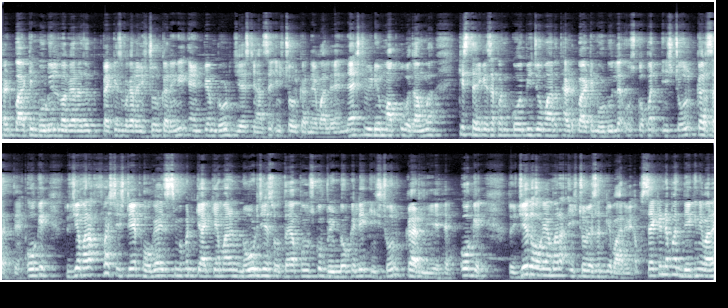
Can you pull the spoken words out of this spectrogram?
थर्ड पार्टी मॉड्यूल वगैरह, जो पैकेज वगैरह इंस्टॉल करेंगे एनपीएम डॉट जी एस यहाँ से इंस्टॉल करने वाले हैं। नेक्स्ट वीडियो में आपको बताऊँगा किस तरीके से अपन कोई भी जो हमारा थर्ड पार्टी मॉड्यूल है, उसको अपन इंस्टॉल कर सकते हैं। ओके तो ये हमारा फ़र्स्ट स्टेप हो गया। जिसमें अपन क्या किया, हमारा नोट जेस होता है, अपन उसको विंडो के लिए इंस्टॉल कर लिए है। ओके तो ये तो हो गया हमारा इंस्टॉलेशन के बारे में। अब सेकंड अपन देखने वाले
